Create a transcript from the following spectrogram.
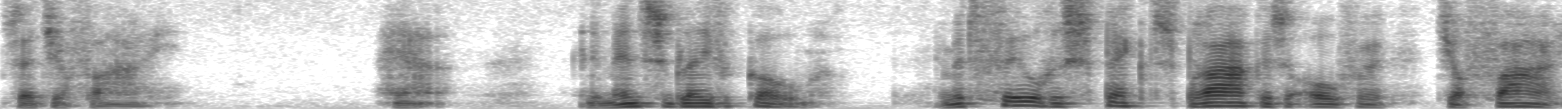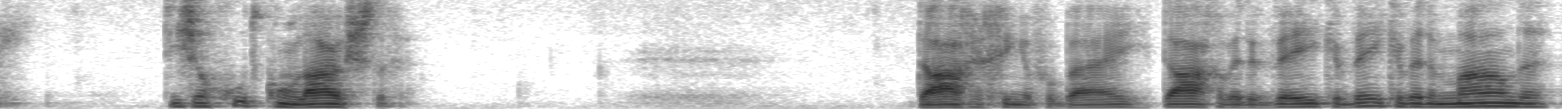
zei Jafari. Ja, en de mensen bleven komen. En met veel respect spraken ze over Jafari, die zo goed kon luisteren. Dagen gingen voorbij, dagen werden weken, weken werden maanden.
